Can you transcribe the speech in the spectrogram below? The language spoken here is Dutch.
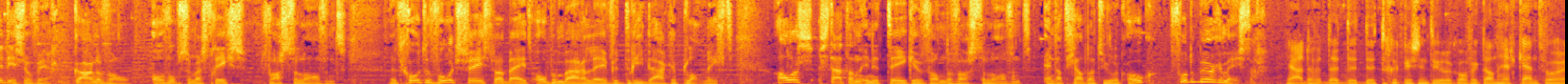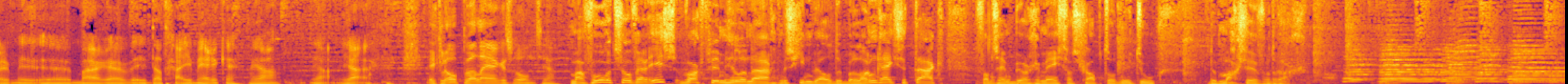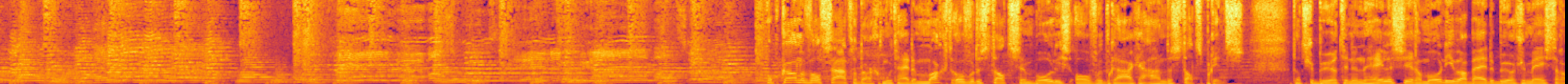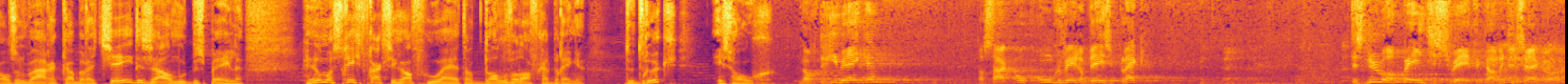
Het is zover. Carnaval. Of op zijn Maastrichts vastelavond. Het grote volksfeest waarbij het openbare leven drie dagen plat ligt. Alles staat dan in het teken van de vastelavond. En dat geldt natuurlijk ook voor de burgemeester. Ja, de, de, de, de truc is natuurlijk of ik dan herkend word. Eh, maar eh, dat ga je merken. Ja, ja, ja. Ik loop wel ergens rond, ja. Maar voor het zover is, wacht Wim Hillenaar misschien wel de belangrijkste taak van zijn burgemeesterschap tot nu toe: de machtsoverdrag. Op carnavalszaterdag moet hij de macht over de stad symbolisch overdragen aan de stadsprins. Dat gebeurt in een hele ceremonie waarbij de burgemeester als een ware cabaretier de zaal moet bespelen. Heel Maastricht vraagt zich af hoe hij het er dan vanaf gaat brengen. De druk is hoog. Nog drie weken, dan sta ik ook ongeveer op deze plek. Het is nu al peentjes zweten, kan ik je zeggen hoor.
